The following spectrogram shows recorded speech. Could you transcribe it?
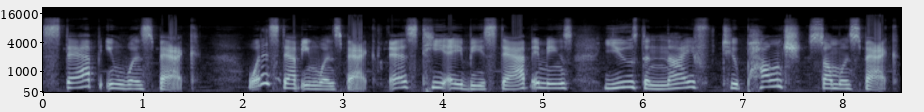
stab in one's back. What is stab in one's back? S T A B, stab. It means use the knife to punch someone's back.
